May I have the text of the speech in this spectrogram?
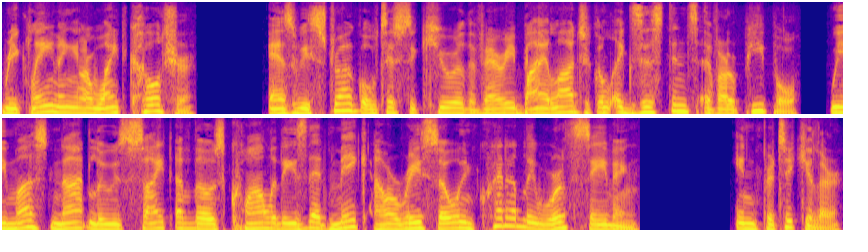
reclaiming our white culture. As we struggle to secure the very biological existence of our people, we must not lose sight of those qualities that make our race so incredibly worth saving. In particular,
